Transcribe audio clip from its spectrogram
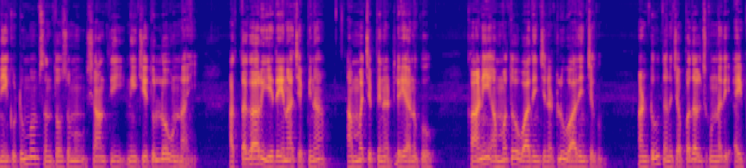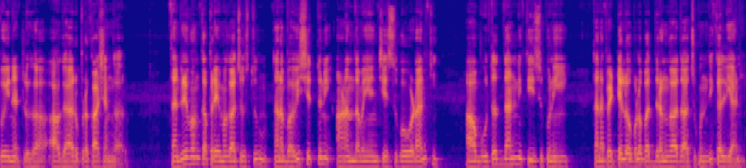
నీ కుటుంబం సంతోషము శాంతి నీ చేతుల్లో ఉన్నాయి. అత్తగారు ఏదైనా చెప్పినా అమ్మ చెప్పినట్లే అనుకో. కానీ అమ్మతో వాదించినట్లు వాదించకు. అంటూ తను చెప్పదలుచుకున్నది అయిపోయినట్లుగా ఆగారు ప్రకాశం గారు. తండ్రి వంక ప్రేమగా చూస్తూ తన భవిష్యత్తుని ఆనందమయం చేసుకోవడానికి ఆ భూతద్దాన్ని తీసుకుని తన పెట్టె లోపల భద్రంగా దాచుకుంది కళ్యాణి.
